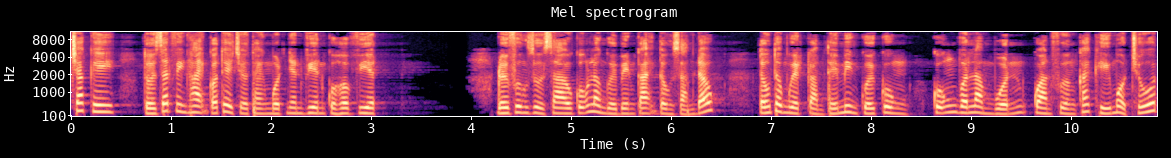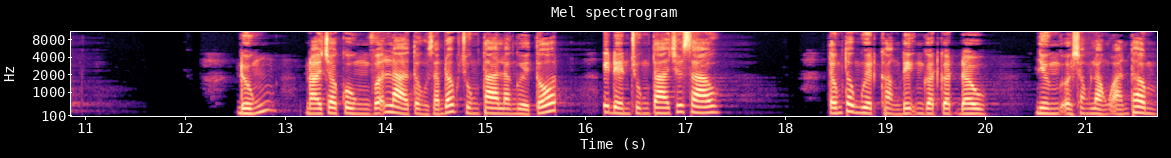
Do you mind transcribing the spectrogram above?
Chucky, tôi rất vinh hạnh có thể trở thành một nhân viên của Hợp Việt. Đối phương dù sao cũng là người bên cạnh Tổng Giám Đốc, Tống Thập Nguyệt cảm thấy mình cuối cùng cũng vẫn là muốn quan phương khách khí một chút. Đúng, nói cho cùng vẫn là Tổng Giám Đốc chúng ta là người tốt, nghĩ đến chúng ta chứ sao? Tống Thập Nguyệt khẳng định gật gật đầu, nhưng ở trong lòng oán thầm,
